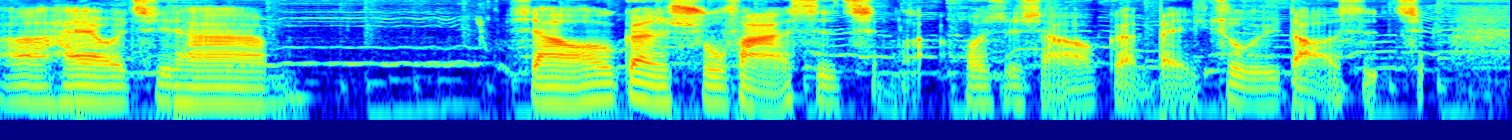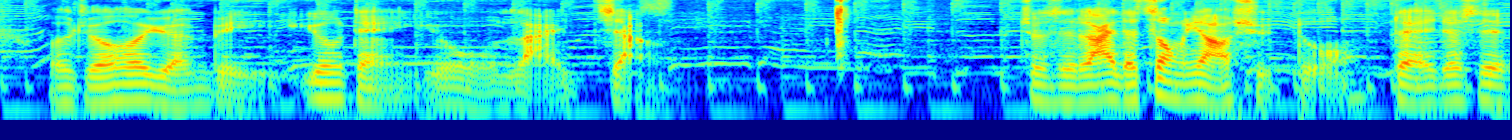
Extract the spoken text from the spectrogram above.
呃，还有其他想要更抒发的事情啦，或是想要更被注意到的事情，我觉得会远比 U 点 U 来讲，就是来的重要许多。对，就是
